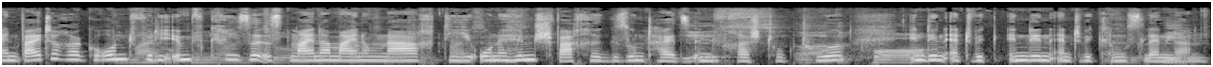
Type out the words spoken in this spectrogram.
Ein weiterer Grund für die Impfkrise ist meiner Meinung nach die ohnehin schwache Gesundheitsinfrastruktur in den, Entwick in den Entwicklungsländern.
